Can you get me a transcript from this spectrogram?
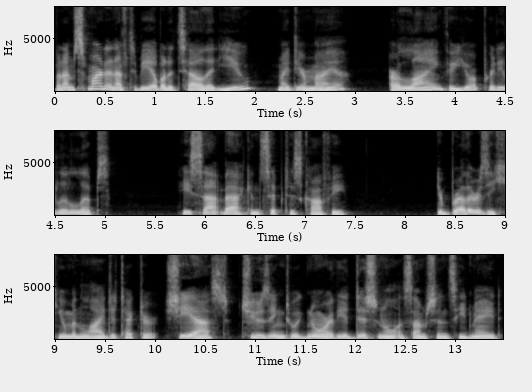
but I'm smart enough to be able to tell that you, my dear Maya, are lying through your pretty little lips. He sat back and sipped his coffee. Your brother is a human lie detector? she asked, choosing to ignore the additional assumptions he'd made.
